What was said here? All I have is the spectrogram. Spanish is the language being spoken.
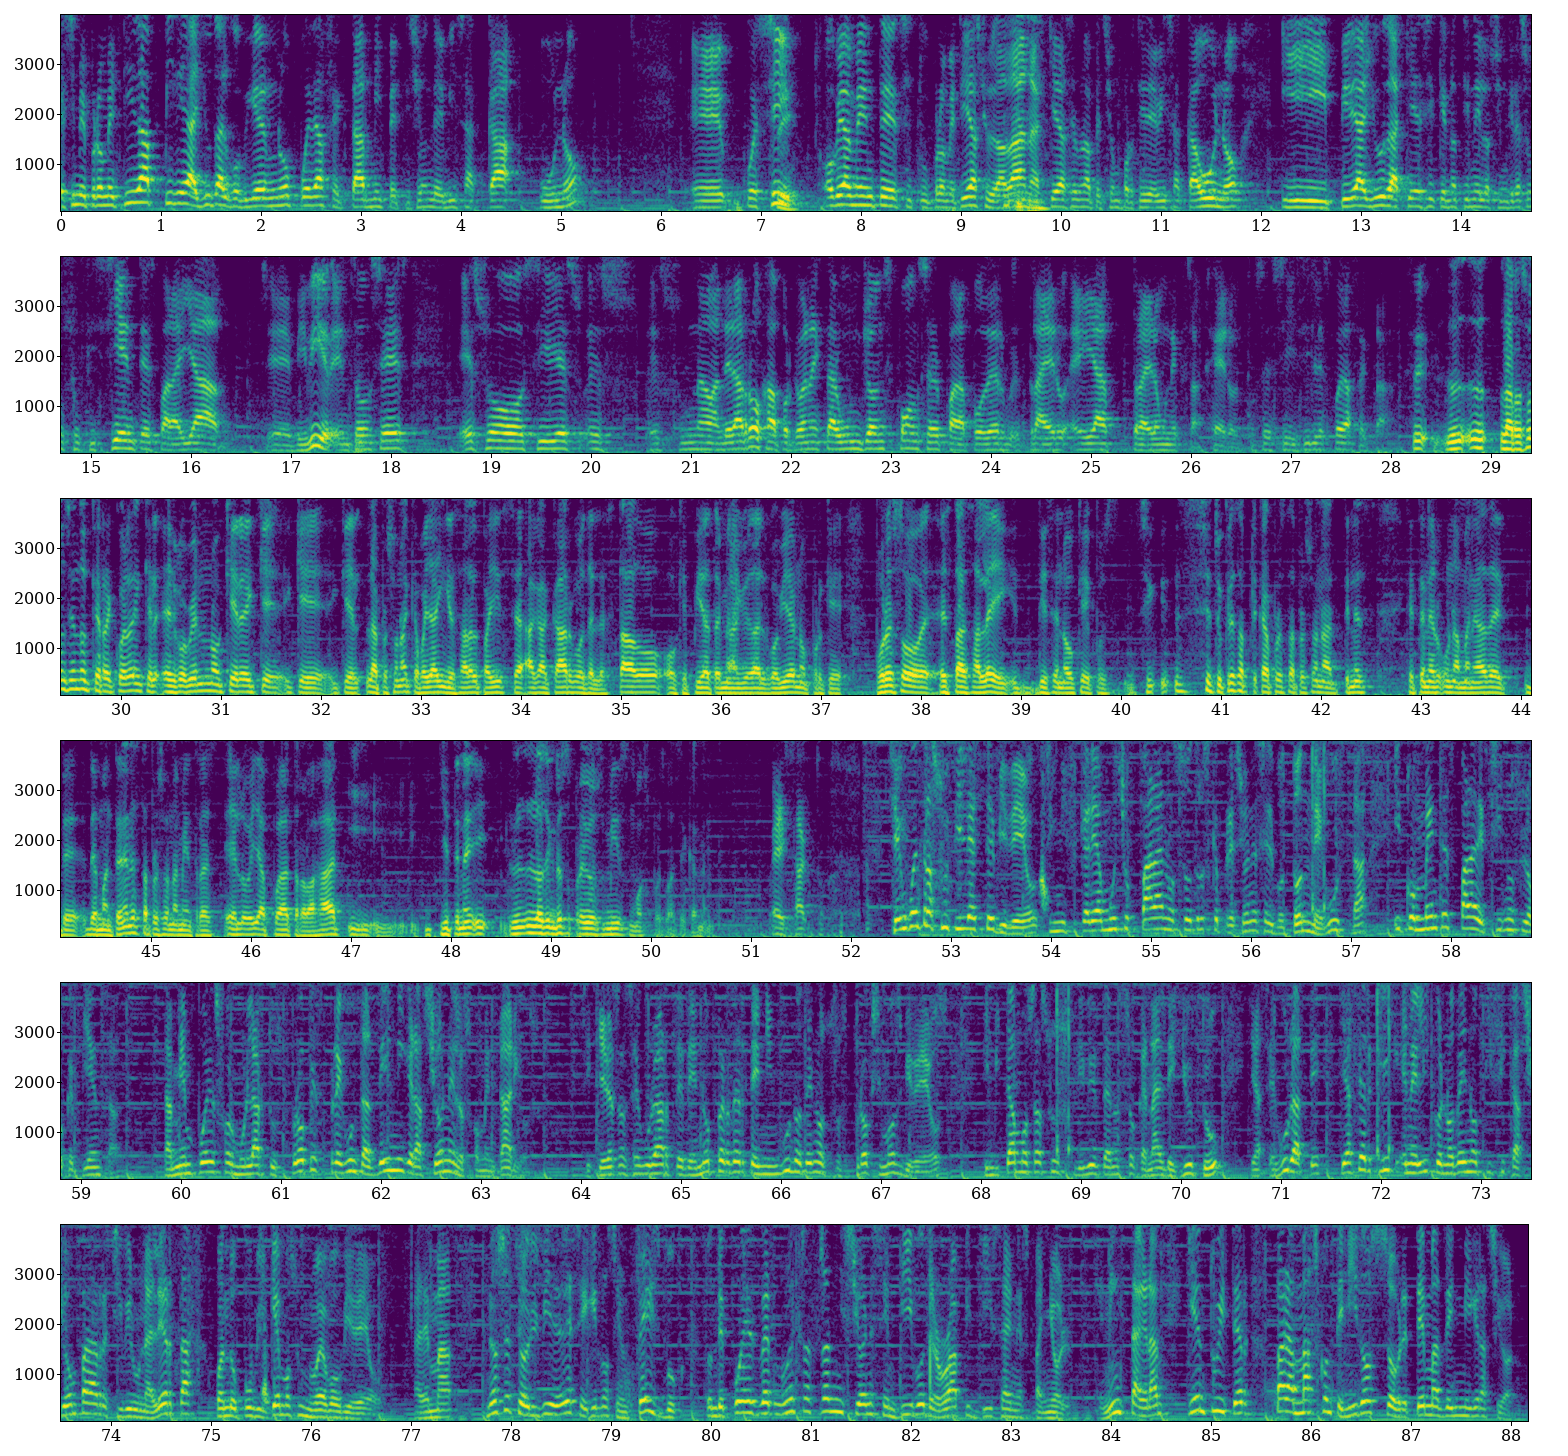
Si mi prometida pide ayuda al gobierno, ¿puede afectar mi petición de visa K1? Eh, pues sí. Sí. obviamente si tu prometida ciudadana quiere hacer una petición por ti de visa K1 y pide ayuda, quiere decir que no tiene los ingresos suficientes para ella eh, vivir. Entonces, eso sí es, es- es una bandera roja porque van a necesitar un John Sponsor para poder traer, ella traer a un extranjero. Entonces, sí, sí les puede afectar. Sí, la razón siendo que recuerden que el gobierno no quiere que, que- que la persona que vaya a ingresar al país se haga cargo del Estado o que pida también Exacto. ayuda del gobierno, porque por eso está esa ley. Dicen, ok, pues si, si tú quieres aplicar por esta persona, tienes que tener una manera de, de- de mantener a esta persona mientras él o ella pueda trabajar y, y tener los ingresos por ellos mismos, pues básicamente. Exacto. Si encuentras útil este video, significaría mucho para nosotros que presiones el botón me gusta y comentes para decirnos lo que piensas. También puedes formular tus propias preguntas de inmigración en los comentarios. Si quieres asegurarte de no perderte ninguno de nuestros próximos videos, te invitamos a suscribirte a nuestro canal de YouTube y asegúrate de hacer clic en el icono de notificación para recibir una alerta cuando publiquemos un nuevo video. Además, no se te olvide de seguirnos en Facebook, donde puedes ver nuestras transmisiones en vivo de Rapid Visa en español, en Instagram y en Twitter para más contenidos sobre temas de inmigración.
